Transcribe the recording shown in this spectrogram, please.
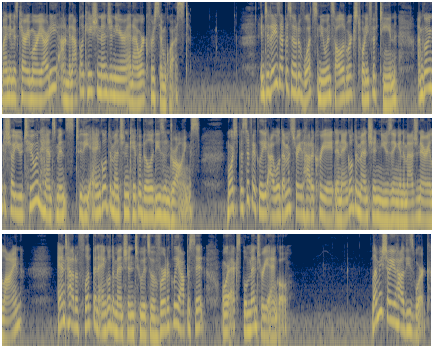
My name is Carrie Moriarty. I'm an application engineer and I work for Cimquest. In today's episode of What's New in SOLIDWORKS 2015, I'm going to show you two enhancements to the angle dimension capabilities in drawings. More specifically, I will demonstrate how to create an angle dimension using an imaginary line, and how to flip an angle dimension to its vertically opposite or explementary angle. Let me show you how these work.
